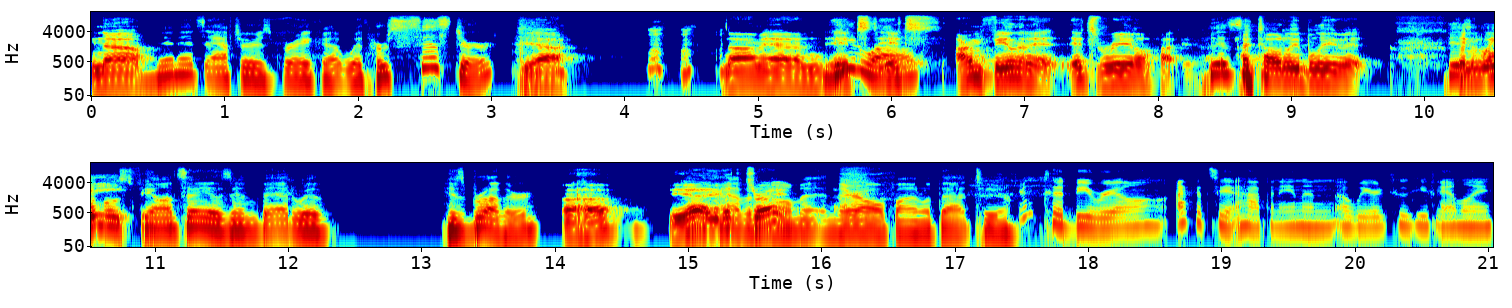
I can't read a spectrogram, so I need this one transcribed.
No, minutes after his breakup with her sister. yeah. No, man. It's Meanwhile- it's I'm feeling it. It's real. I, His I totally believe it. his Can we- almost fiance is in bed with his brother. Uh huh. Yeah, they're that's having a right. moment, and they're all fine with that too. It could be real. I could see it happening in a weird kooky family,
